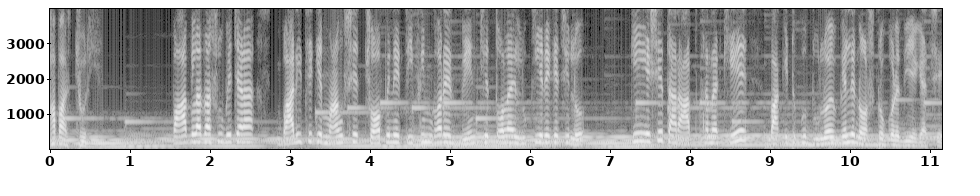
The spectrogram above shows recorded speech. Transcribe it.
আবার চুরি। পাগলা দাশু বেচারা বাড়ি থেকে মাংসের চপ এনে টিফিন ঘরের বেঞ্চের তলায় লুকিয়ে রেখেছিল। কে এসে তার আধখানা খেয়ে বাকিটুকু দুলোয় ফেলে নষ্ট করে দিয়ে গেছে।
